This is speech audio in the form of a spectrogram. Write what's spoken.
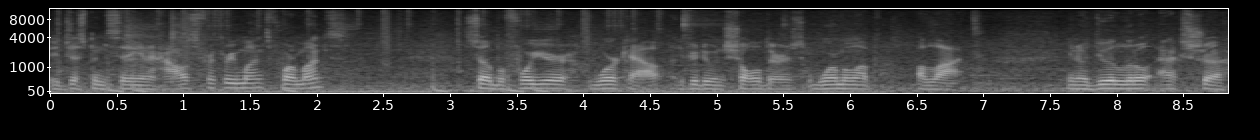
You've just been sitting in a house for three months, four months. So before your workout, if you're doing shoulders, warm them up a lot. You know, do a little extra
